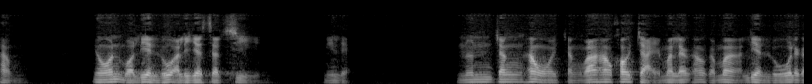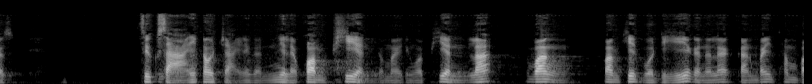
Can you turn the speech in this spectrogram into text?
ธรรมย้อนบ่เรียนรู้อริยสัจสี่นี่แหละนั่นจังเฮาจังว่าเฮาเข้าใจมาแล้วเฮาก็มาเรียนรู้แล้วก็ศึกษาให้เข้าใจแล้วกันนี่แหละความเพียรก็หมายถึงว่าเพียรละว่างความคิดบ่ดีกันนั่นแหละการไม่ทำบ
